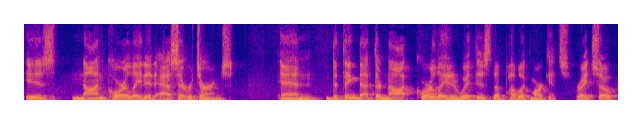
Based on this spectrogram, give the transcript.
is non correlated asset returns. And the thing that they're not correlated with is the public markets, right? So,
